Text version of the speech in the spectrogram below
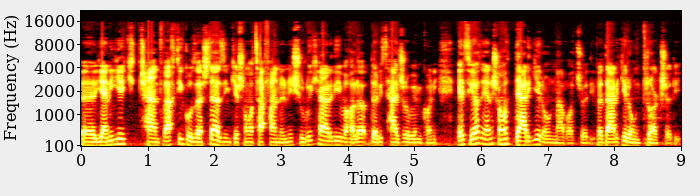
یعنی یک چند وقتی گذشته از اینکه شما تفننی شروع کردی و حالا داری تجربه می‌کنی. اعتیاد یعنی شما درگیر اون مواد شدی و درگیر اون دراگ شدی.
